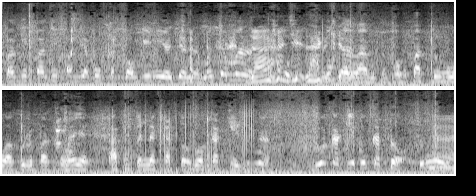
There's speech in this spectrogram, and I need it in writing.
pagi-pagi pagi aku ketok gini aja nah macam mana? Jangan, Aku Cik, tak sakit. jalan kompas tubuh aku lepas semaya aku kena katok dua kaki semua. Dua kaki aku katok semua. Ha.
